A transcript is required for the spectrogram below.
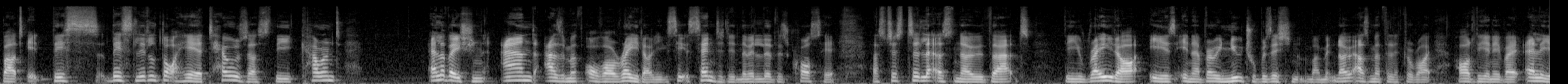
but it, this, this little dot here tells us the current elevation and azimuth of our radar. You can see it's centered in the middle of this cross here. That's just to let us know that the radar is in a very neutral position at the moment. No azimuth left or right, hardly any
